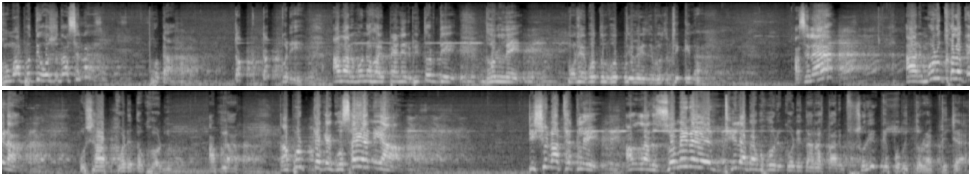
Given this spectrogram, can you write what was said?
হোমিওপ্যাথি ওষুধ আছে না? ফোটা। টক টক করে। আমার মনে হয় প্যানের ভিতর দিয়ে ধরলে মনে হয় বোতল ভর্তি হয়ে যাবে ঠিক কিনা? আছে না? আর মূর্খ লোকেরা পোশাক করে তখন আপনার কাপড়টাকে গোছাইয়া নিয়া টিস্যু না থাকলে আল্লাহর জমিনের ঢিলা ব্যবহার করে তারা তার শরীরকে পবিত্র রাখতে চায়।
